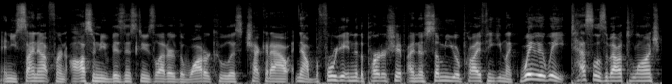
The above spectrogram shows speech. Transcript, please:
and you sign up for an awesome new business newsletter, The Water Coolest. Check it out. Now, before we get into the partnership, I know some of you are probably thinking like, wait, wait, wait, Tesla's about to launch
